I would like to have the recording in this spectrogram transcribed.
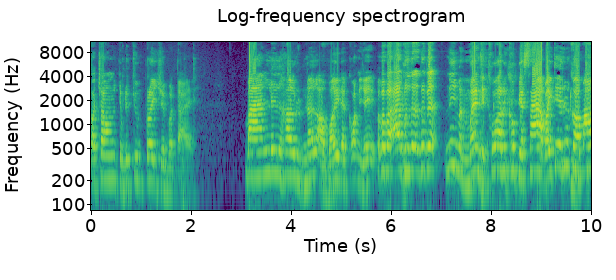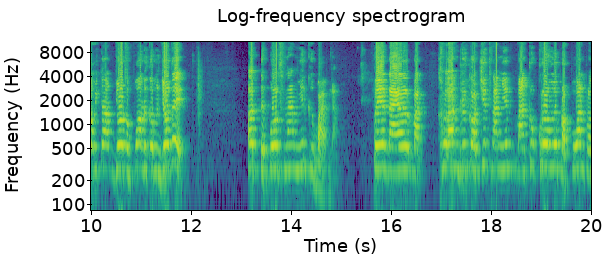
ក៏ចង់ជម្រាបជូនប្រិយជាមិត្តដែរបានលឺហើយឬនៅអ្វីដែលគាត់និយាយបើបើអើនេះមិនមែនជាធម៌ឬក៏ភាសាអ្វីទេឬក៏មកពីការយល់សម្ព័ន្ធឬក៏មិនយល់ទេអត្តពលស្នាមញៀនគឺបែបហ្នឹងពេលដែលបាត់ក្លិនឬក៏ជាតិថ្នាំញៀនបានគ្រប់គ្រងលើប្រព័ន្ធប្រ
